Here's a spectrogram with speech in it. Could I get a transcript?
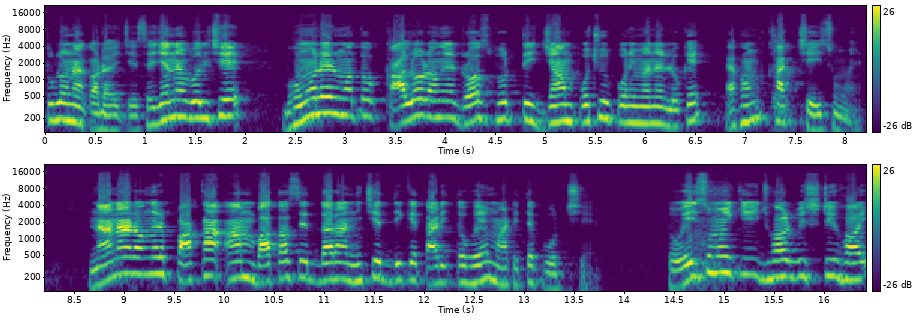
তুলনা করা হয়েছে। সেই জন্য বলছে ভ্রমরের মতো কালো রঙের রস ভর্তি জাম প্রচুর পরিমাণে লোকে এখন খাচ্ছে এই সময়। নানা রঙের পাকা আম বাতাসের দ্বারা নিচের দিকে তাড়িত হয়ে মাটিতে পড়ছে। তো এই সময় কি ঝড় বৃষ্টি হয়?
